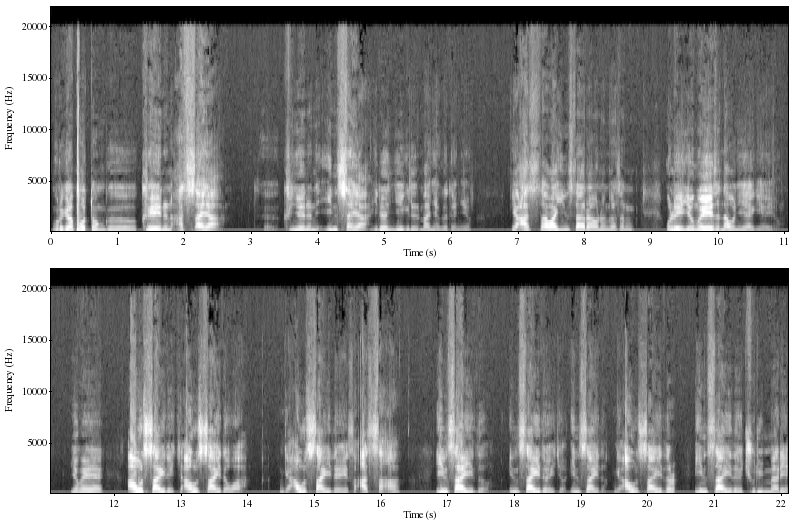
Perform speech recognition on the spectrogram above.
우리가 보통 그 그애는 아싸야, 어, 그녀는 인싸야 이런 얘기를 많이 하거든요. 이 아싸와 인싸라는 것은 원래 영어에서 나온 이야기예요. 영어에 아웃사이더 있죠. 아웃사이더와 그러니까 아웃사이더에서 아싸, 인사이더, 인사이더이죠. 인사이더. 그러니까 아웃사이더, 인사이더의 줄임말이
